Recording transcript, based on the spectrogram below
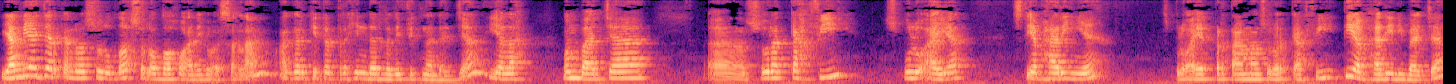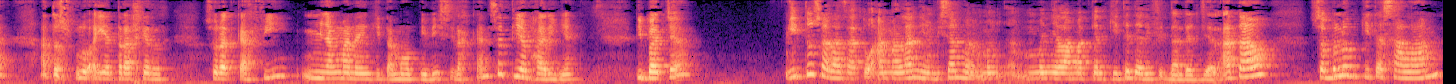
Yang diajarkan Rasulullah Shallallahu Alaihi Wasallam agar kita terhindar dari fitnah dajjal ialah membaca uh, surat kahfi 10 ayat setiap harinya. 10 ayat pertama surat kahfi tiap hari dibaca. Atau 10 ayat terakhir surat kahfi yang mana yang kita mau pilih silahkan. Setiap harinya dibaca. Itu salah satu amalan yang bisa menyelamatkan kita dari fitnah dajjal. Atau sebelum kita salam,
